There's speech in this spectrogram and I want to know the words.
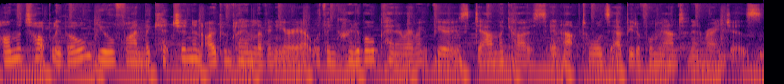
On the top level, you will find the kitchen and open plan living area with incredible panoramic views down the coast and up towards our beautiful mountain and ranges.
